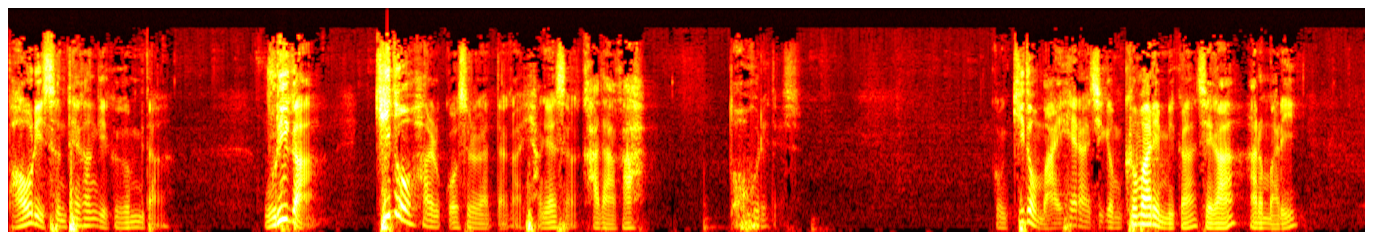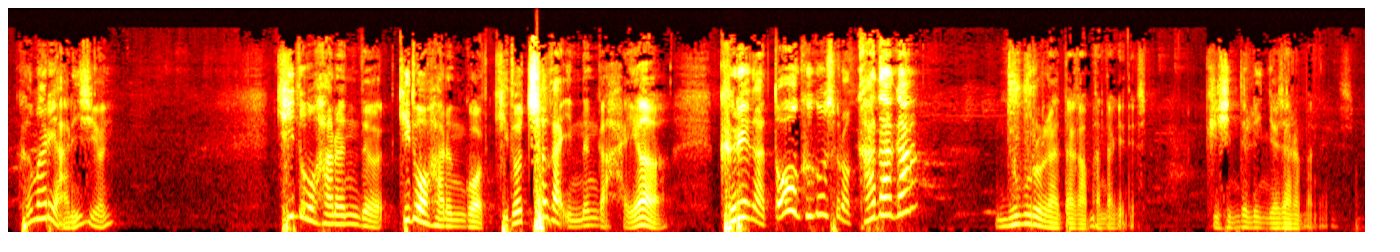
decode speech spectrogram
바울이 선택한 게 그겁니다. 우리가 기도할 곳을 갖다가 향해서 가다가 또 그래 됐어. 그럼 기도 많이 해라 지금 그 말입니까? 제가 하는 말이 그 말이 아니지요. 기도하는 듯 기도하는 곳 기도처가 있는가 하여 그래가 또 그곳으로 가다가 누구를 갖다가 만나게 됐습니다. 귀신 들린 여자를 만나게 됐습니다.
